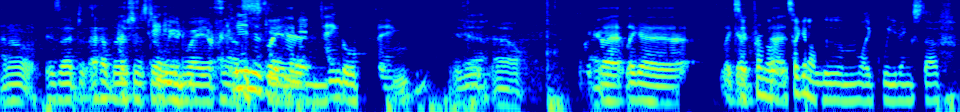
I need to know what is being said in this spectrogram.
I don't. know. Is that? I thought there was A just a weird way to pronounce it. skein is like a tangled thing, Is it? Oh. like a like a like It's a like from a, uh, it's like in a loom, like weaving stuff.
